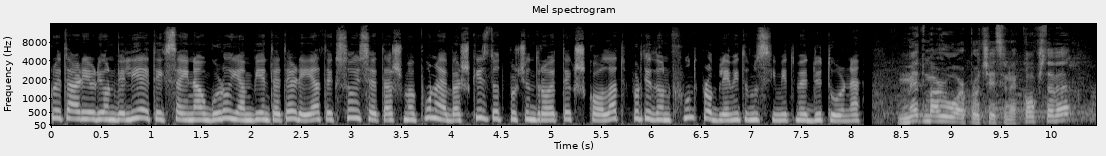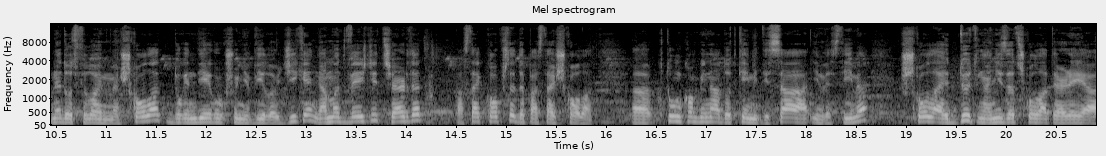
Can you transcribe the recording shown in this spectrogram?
Kryetari Erion Veliaj teksa inauguroi ambientet e reja theksoi se tashmë puna e bashkisë do të përqendrohet tek shkollat për t'i dhënë fund problemit të mësimit me dy turne. Me të mbaruar procesin e kopshteve, ne do të fillojmë me shkollat, duke ndjekur kështu një vijë logjike nga më të vegjlit, çerdhet, pastaj kopshtet dhe pastaj shkollat. Këtu në Kombinat do të kemi disa investime, shkolla e dytë nga 20 shkollat e reja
